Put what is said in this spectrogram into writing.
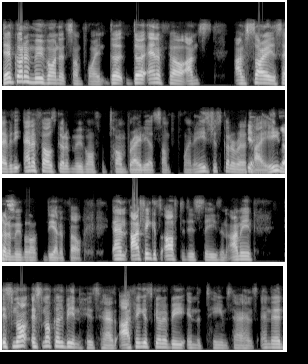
they've got to move on at some point. The the NFL, I'm I'm sorry to say, but the NFL's got to move on from Tom Brady at some point. He's just got to retire. Yeah, He's got to move on to the NFL, and I think it's after this season. I mean, it's not it's not going to be in his hands. I think it's going to be in the team's hands, and then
